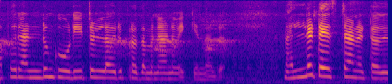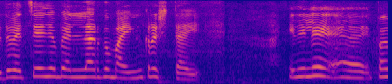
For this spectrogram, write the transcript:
അപ്പോൾ രണ്ടും കൂടിയിട്ടുള്ള ഒരു പ്രഥമനാണ് വെക്കുന്നത്. നല്ല ടേസ്റ്റാണ് കേട്ടോ ഇത് വെച്ച് കഴിഞ്ഞപ്പോൾ എല്ലാവർക്കും ഭയങ്കര ഇഷ്ടമായി ഇതിൽ ഇപ്പോൾ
